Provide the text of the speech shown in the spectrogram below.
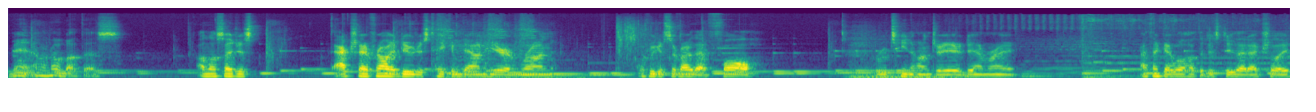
Man, I don't know about this. Unless I just... Actually, I probably do just take him down here and run. If we could survive that fall. Routine hunter, yeah, damn right. I think I will have to just do that, actually.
